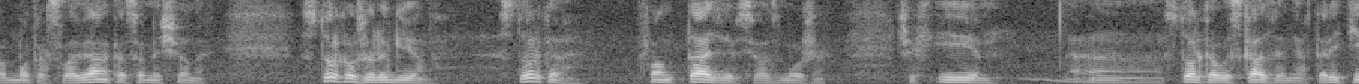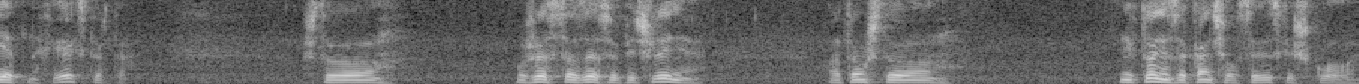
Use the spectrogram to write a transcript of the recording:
обмоток славянка совмещенных, столько уже легенд, столько фантазий всевозможных и э, столько высказываний авторитетных экспертов, что уже создается впечатление о том, что никто не заканчивал советской школы,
